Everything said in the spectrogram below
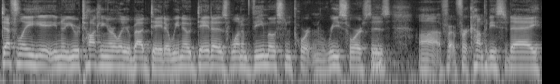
definitely, you know, you were talking earlier about data. We know data is one of the most important resources uh, for, for, companies today,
